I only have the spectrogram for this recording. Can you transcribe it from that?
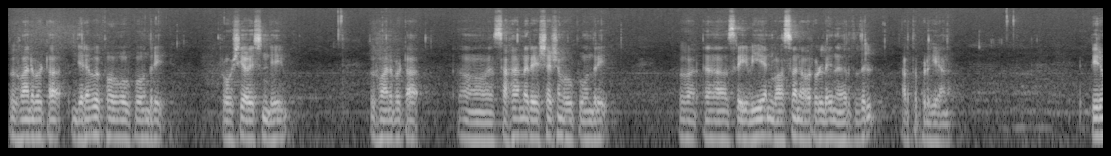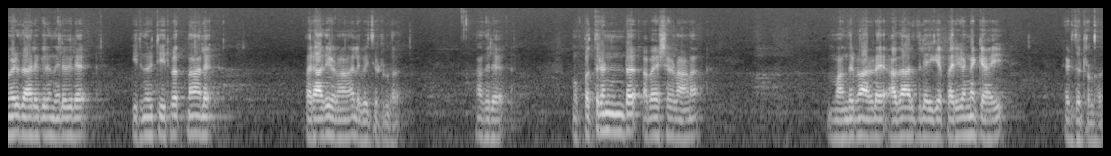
ബഹുമാനപ്പെട്ട ജലവിഭവ വകുപ്പ് മന്ത്രി റോഷി അവേശിന്റെയും ബഹുമാനപ്പെട്ട സഹകരണ രജിസ്ട്രേഷൻ വകുപ്പ് മന്ത്രി ശ്രീ വി എൻ വാസവൻ അവരുടെ നേതൃത്വത്തിൽ നടത്തപ്പെടുകയാണ്. പീരുമേട് താലൂക്കിൽ നിലവിൽ ഇരുന്നൂറ്റി ഇരുപത്തിനാല് പരാതികളാണ് ലഭിച്ചിട്ടുള്ളത്. അതിൽ മുപ്പത്തിരണ്ട് അപേക്ഷകളാണ് മന്ത്രിമാരുടെ അദാലത്തിലേക്ക് പരിഗണനയ്ക്കായി എടുത്തിട്ടുള്ളത്.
